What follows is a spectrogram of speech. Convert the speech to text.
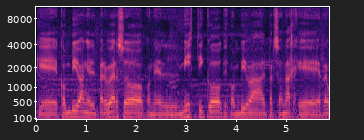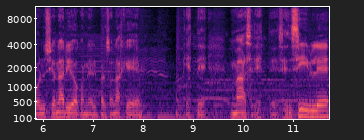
Que convivan el perverso con el místico, que conviva el personaje revolucionario con el personaje este, más este, sensible,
